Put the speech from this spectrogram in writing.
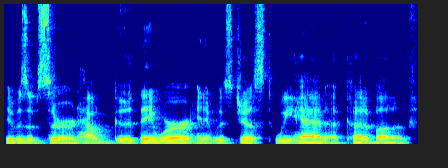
It was absurd how good they were. And it was just, we had a cut above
